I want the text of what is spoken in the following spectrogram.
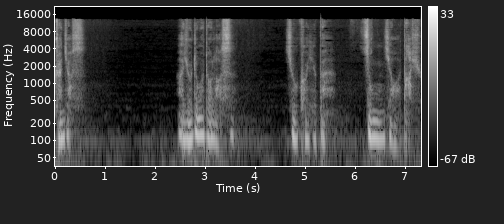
传教士。啊，有这么多老师。就可以办宗教大学，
